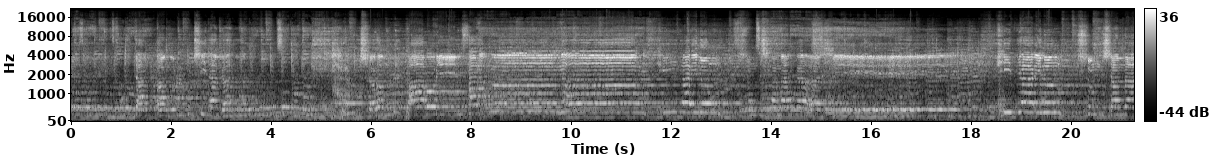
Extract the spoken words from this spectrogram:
땅방울을 훔치다가 바람처럼 가버린 사 Akşamlar.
